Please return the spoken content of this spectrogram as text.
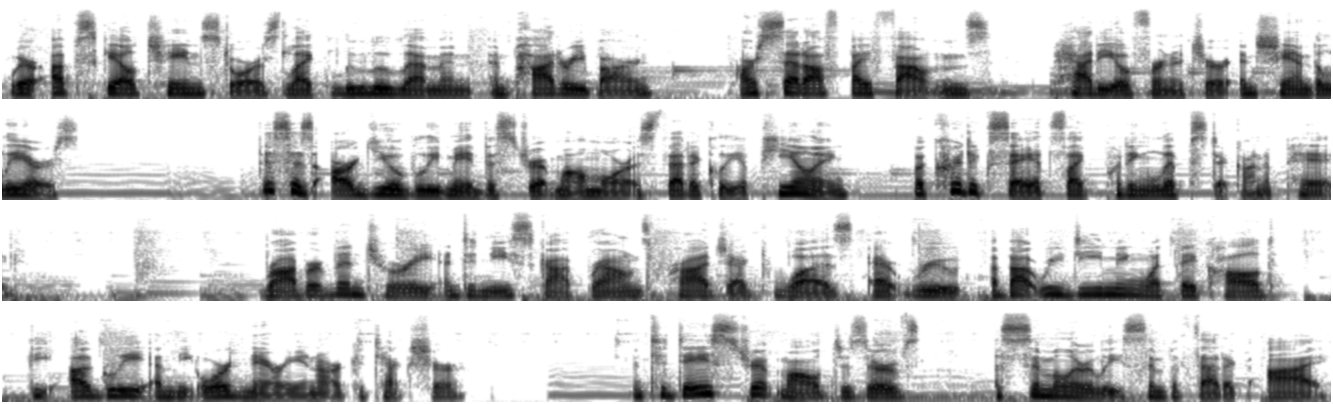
where upscale chain stores like Lululemon and Pottery Barn are set off by fountains, patio furniture, and chandeliers. This has arguably made the strip mall more aesthetically appealing, but critics say it's like putting lipstick on a pig. Robert Venturi and Denise Scott Brown's project was, at root, about redeeming what they called the ugly and the ordinary in architecture. And today's strip mall deserves a similarly sympathetic eye.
